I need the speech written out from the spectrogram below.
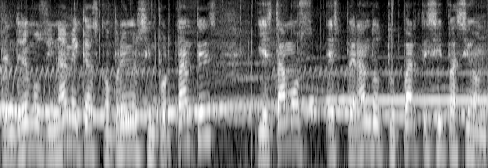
Tendremos dinámicas con premios importantes y estamos esperando tu participación.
